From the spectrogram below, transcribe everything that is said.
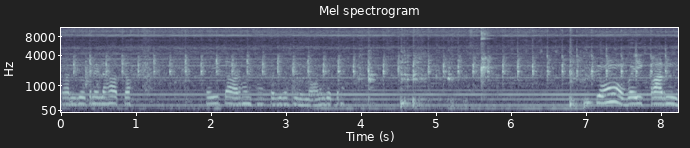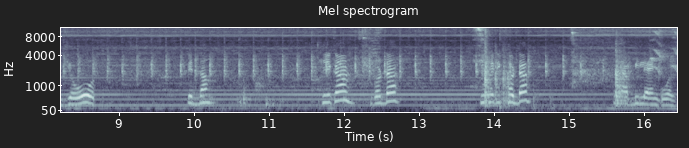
ਕੰਮ ਜੋਤ ਨੇ ਲਹਾਤਾ ਕੋਈ ਤਾਰ ਹੁਣ ਸੰਕਾ ਜੀ ਰਸੂਲ ਲਾਉਣਗੇ ਇੱਧਰ ਕਿਉਂ ਗਈ ਕਰਨ ਜੋਤ? ਕਿੱਦਾਂ? ਠੀਕ ਆ? ਗੋਡਾ ਮੇਰੀ ਖੋਡਾ ਪੰਜਾਬੀ ਲੈਂਗੁਏਜ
